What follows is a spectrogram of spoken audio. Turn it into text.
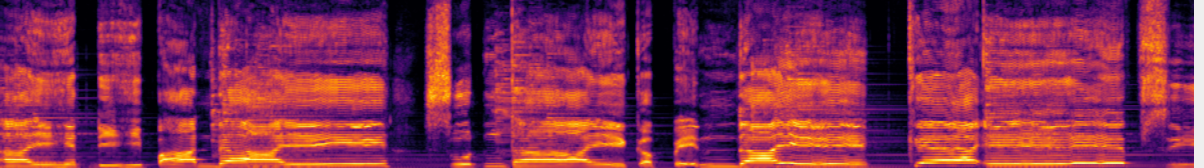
ไอายเฮ็ดดีปานใดสุดท้ายก็เป็นได้แค่เอฟซี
